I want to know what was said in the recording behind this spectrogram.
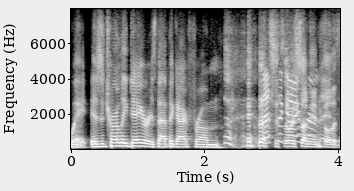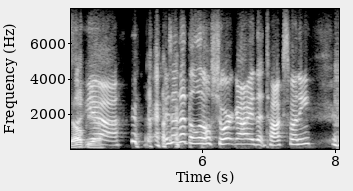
Wait, is it Charlie Day or is that the guy from? That's, it's always sunny in from- Philadelphia. Yeah. Isn't that the little short guy that talks funny?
